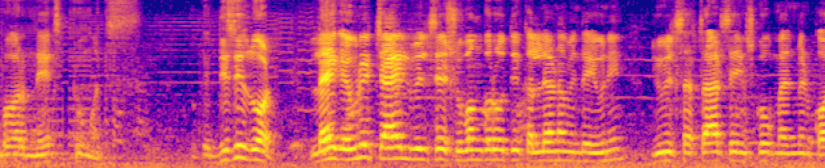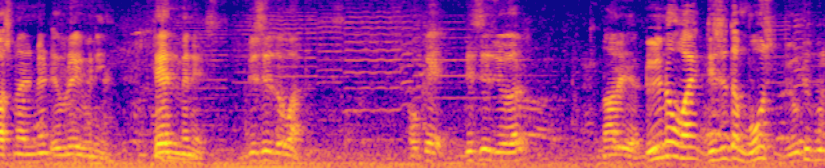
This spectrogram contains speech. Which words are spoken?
for next two months. Okay, this is what like every child will say Shubham Karoti Kalyanam in the evening. You will start saying scope management, cost management every evening. 10 minutes. This is the one. Okay, this is your knowledge. Do you know why? This is the most beautiful.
